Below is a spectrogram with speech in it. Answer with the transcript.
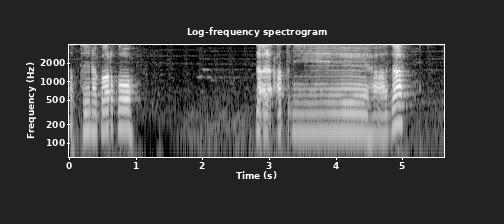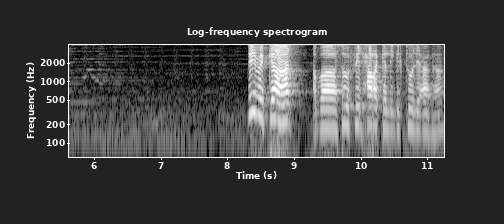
حط هنا برضو. لا لا عطني هذا. في مكان أبى أسوي فيه الحركة اللي قلتوا لي عنها.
